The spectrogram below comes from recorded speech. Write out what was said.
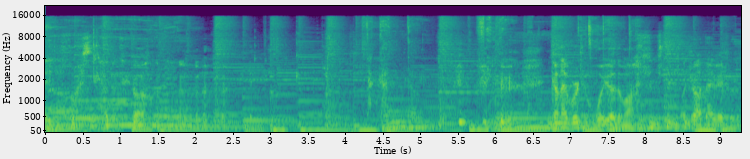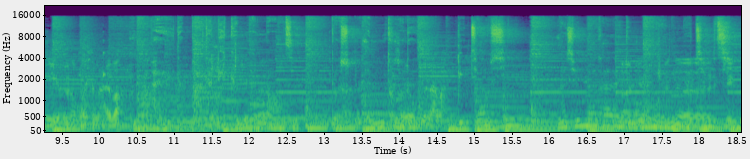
之前都是 Lady First 的，对吧？你刚才不是挺活跃的吗？我知道戴维说什么意思，那我先来吧。所以我回来了，呃，这是我们的这个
